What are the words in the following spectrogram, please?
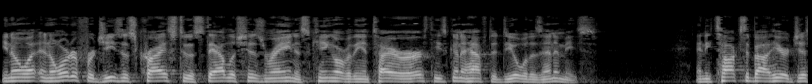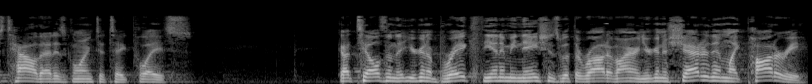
You know what? In order for Jesus Christ to establish his reign as king over the entire earth, he's going to have to deal with his enemies. And he talks about here just how that is going to take place. God tells him that you're going to break the enemy nations with the rod of iron. You're going to shatter them like pottery.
